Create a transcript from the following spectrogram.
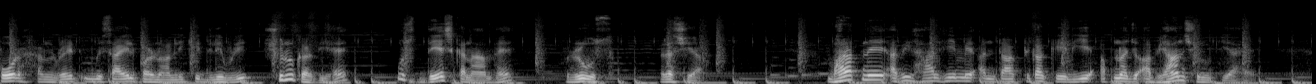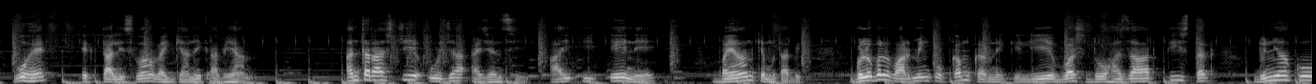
400 मिसाइल प्रणाली की डिलीवरी शुरू कर दी है, उस देश का नाम है रूस, रशिया। भारत ने अभी हाल ही में अंटार्कटिका के लिए अपना जो अभियान शुरू किया है, वो है इकतालीसवां वैज्ञानिक अभियान। अंतर्राष्ट्रीय ऊर्जा एजेंसी आईईए ने बयान के मुताबिक, ग्लोबल वार्मिंग को कम करने के लिए वर्ष 2030 तक दुनिया को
